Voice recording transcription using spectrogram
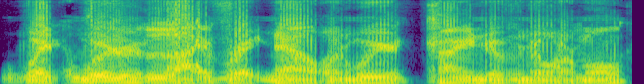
we- we're alive right now, and we're kind of normal.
